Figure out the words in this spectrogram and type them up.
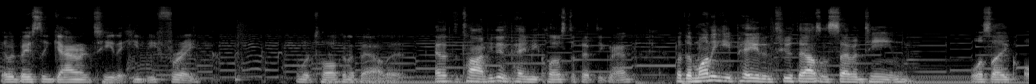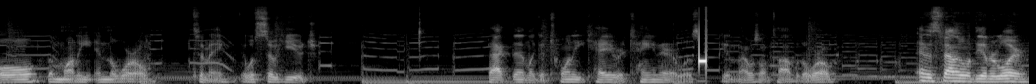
they would basically guarantee that he'd be free. And we're talking about it. And at the time, he didn't pay me close to 50 grand. But the money he paid in 2017 was like all the money in the world to me. It was so huge. Back then, like a 20k retainer was f***ing, I was on top of the world. And his family went the other lawyer.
